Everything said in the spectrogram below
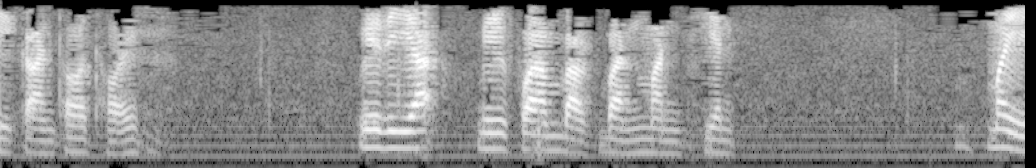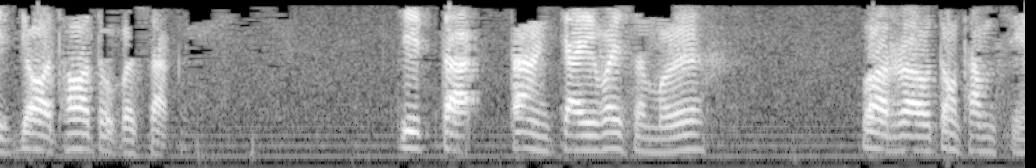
มีการท้อถอย วิริยะมีความบักบั่นมันเพียร ไม่ย่อท้อต่อประสักจิตตะตั้งใจไว้เสมอ ว่าเราต้องทำสิ่ง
